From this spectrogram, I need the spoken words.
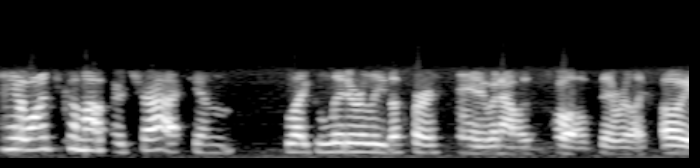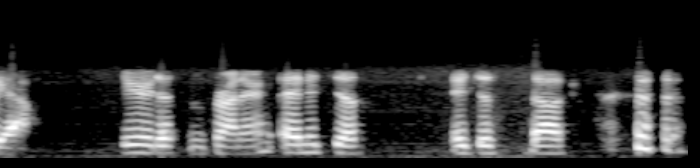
"Hey, why don't you come out for track?" And like literally the first day when I was 12, they were like, "Oh yeah, you're a distance runner," and it just it just stuck.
